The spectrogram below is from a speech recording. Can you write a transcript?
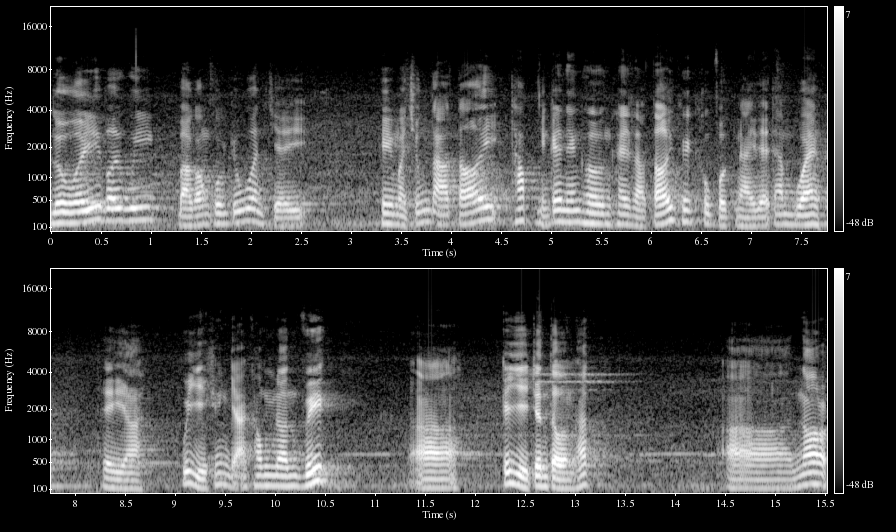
Lưu ý với quý bà con cô chú anh chị khi mà chúng ta tới thắp những cái nén hương hay là tới cái khu vực này để tham quan thì à, quý vị khán giả không nên viết à, cái gì trên tường hết. À, nó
